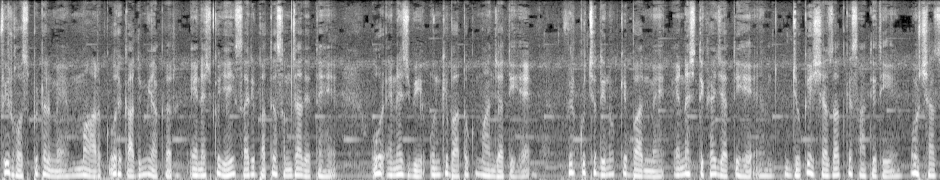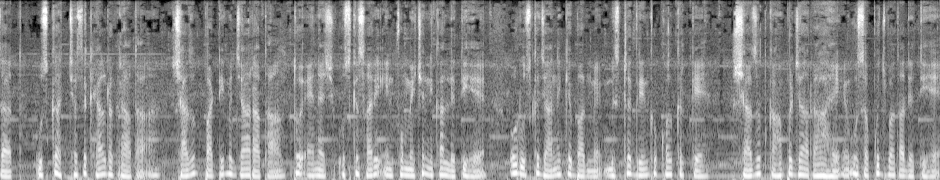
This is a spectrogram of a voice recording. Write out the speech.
फिर हॉस्पिटल में मार्क और एक आदमी आकर एनएच को यही सारी बातें समझा देते हैं और एनएच भी उनकी बातों को मान जाती है। फिर कुछ दिनों के बाद में एनएच दिखाई जाती है, जो कि शहजाद के साथ ही थी। और शहजाद उसका अच्छे से ख्याल रख रहा था। शहजाद पार्टी में जा रहा था तो एनएच उसके सारी इन्फॉर्मेशन निकाल लेती है और उसके जाने के बाद में मिस्टर ग्रीन को कॉल करके शहजाद कहाँ पर जा रहा है, वो सब कुछ बता देती है।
